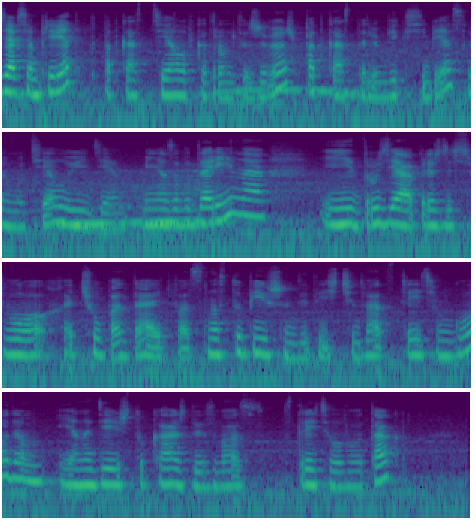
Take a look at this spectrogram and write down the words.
Друзья, всем привет! Это подкаст «Тело, в котором ты живешь», подкаст о любви к себе, своему телу и еде. Меня зовут Дарина, и, друзья, прежде всего хочу поздравить вас с наступившим 2023 годом. Я надеюсь, что каждый из вас встретил его так,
